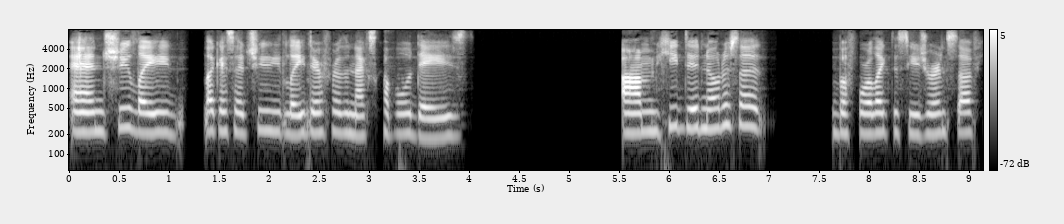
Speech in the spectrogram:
And she laid, like I said, she laid there for the next couple of days. Um, he did notice that before like the seizure and stuff,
